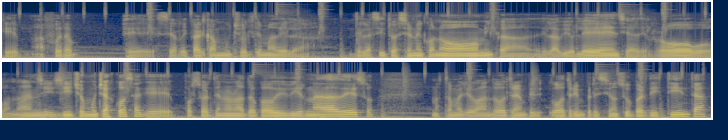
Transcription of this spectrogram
Que afuera eh, se recalca mucho el tema de la, de la situación económica, de la violencia, del robo. Nos han Sí, sí. dicho muchas cosas que por suerte no nos ha tocado vivir nada de eso. Nos estamos llevando otra, otra impresión súper distinta.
